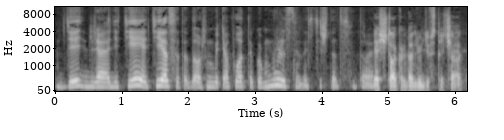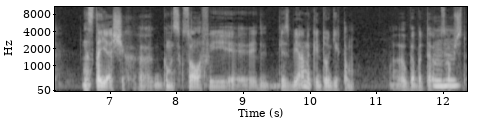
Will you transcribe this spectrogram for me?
для детей отец это должен быть оплот такой мужественности, что-то святое. Я считаю, когда люди встречают настоящих э, гомосексуалов и лесбиянок и других там ЛГБТ-сообществ,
